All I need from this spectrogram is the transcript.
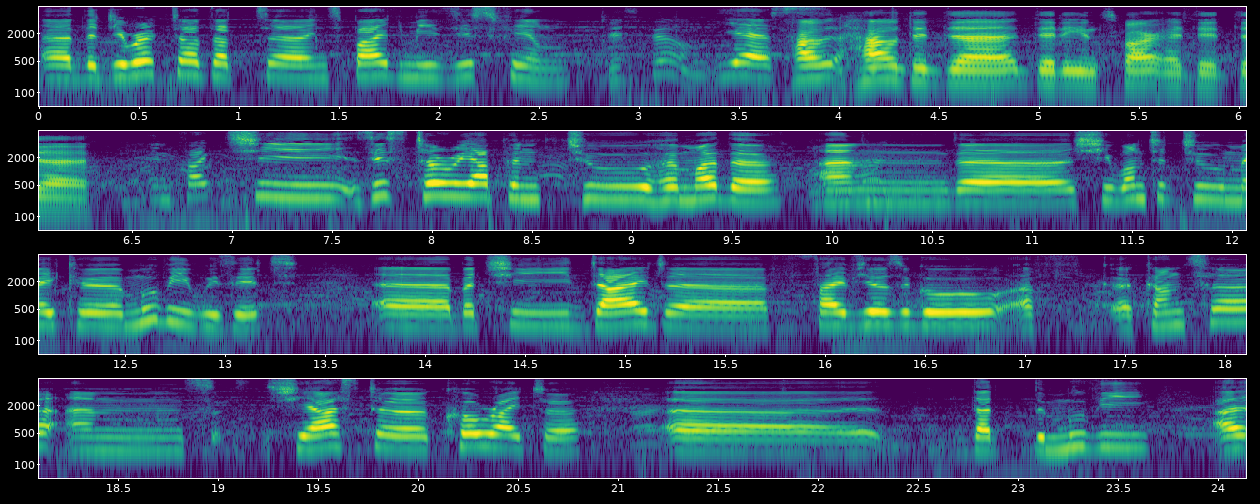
uh, the director that uh, inspired me this film. This film? Yes. How, how did, uh, did he inspire, uh, did, uh, In fact, she this story happened to her mother, and uh, she wanted to make a movie with it, uh, but she died uh, five years ago of uh, cancer, and s- she asked her co-writer uh, that the movie. Uh,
